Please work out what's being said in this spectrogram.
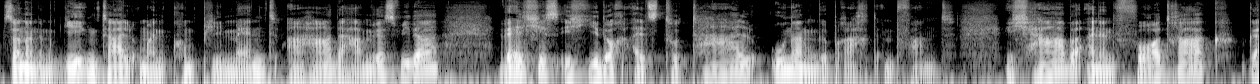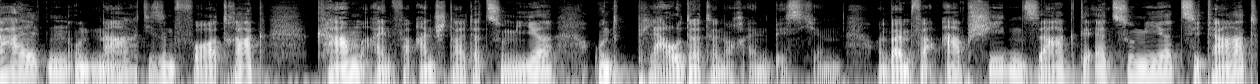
sondern im Gegenteil um ein Kompliment, aha, da haben wir es wieder, welches ich jedoch als total unangebracht empfand. Ich habe einen Vortrag gehalten und nach diesem Vortrag kam ein Veranstalter zu mir und plauderte noch ein bisschen. Und beim Verabschieden sagte er zu mir, Zitat,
